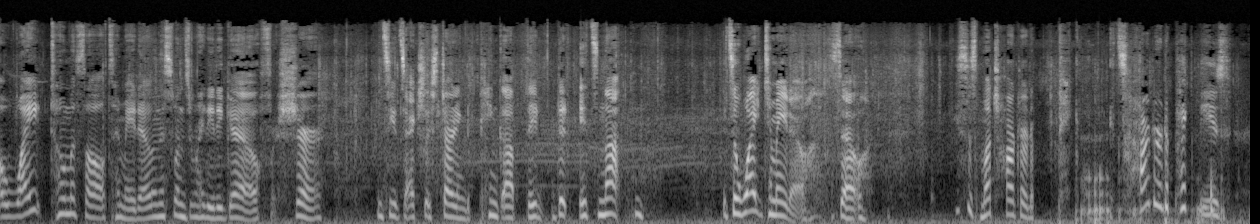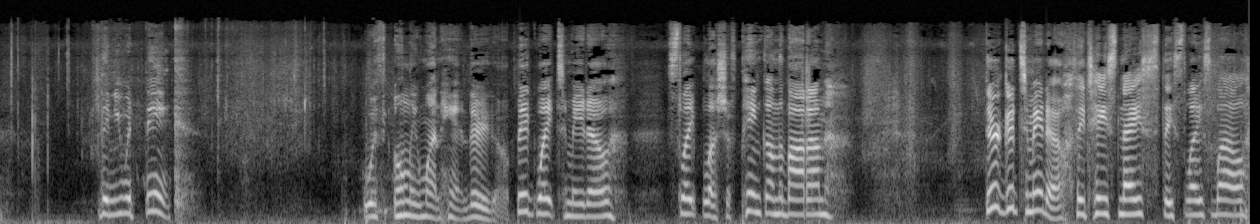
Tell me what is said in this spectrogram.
a white tomesol tomato, and this one's ready to go for sure. You can see it's actually starting to pink up. They, they, it's not, it's a white tomato, so this is much harder to pick. It's harder to pick these than you would think with only one hand. There you go. Big white tomato, slight blush of pink on the bottom. They're a good tomato. They taste nice, they slice well.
